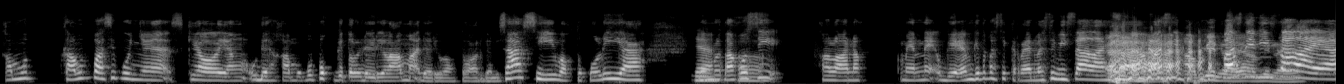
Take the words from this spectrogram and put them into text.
kamu kamu pasti punya skill yang udah kamu pupuk gitu loh dari lama dari waktu organisasi waktu kuliah dan ya, menurut aku oh. sih kalau anak menek UGM gitu pasti keren pasti bisa lah ya. Pasti amin pasti ya, bisa lah ya.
